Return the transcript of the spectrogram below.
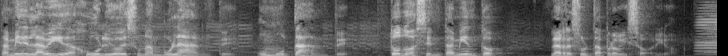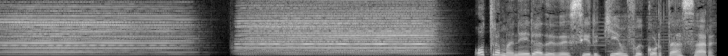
También en la vida, Julio es un ambulante, un mutante. Todo asentamiento le resulta provisorio. Otra manera de decir quién fue Cortázar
